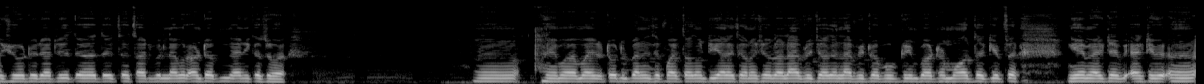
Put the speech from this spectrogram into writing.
assured that the, the, site will never under any customer. Uh, my, my total balance is 5000 TRX show live recharge and live withdraw of dream partner more the gifts uh, game active active uh,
